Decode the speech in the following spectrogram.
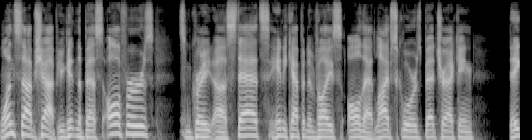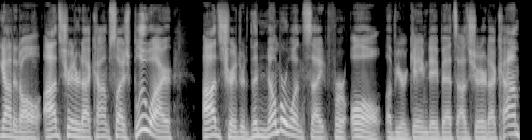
one stop shop. You're getting the best offers, some great uh, stats, handicapping advice, all that, live scores, bet tracking. They got it all. Oddstrader.com slash blue wire. Odds Trader, the number one site for all of your game day bets. Oddstrader.com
